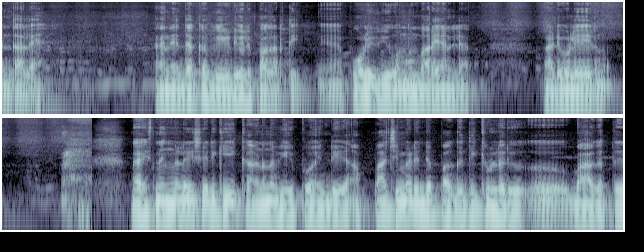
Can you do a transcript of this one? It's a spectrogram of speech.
എന്താ അല്ലേ? അങ്ങനെ ഇതൊക്കെ വീഡിയോയിൽ പകർത്തി. പോളി വ്യൂ ഒന്നും പറയാനില്ല. അടിപൊളിയായിരുന്നു. ഗൈസ് നിങ്ങൾ ശരിക്കും ഈ കാണുന്ന വ്യൂ പോയിന്റ് അപ്പാച്ചിമേടിന്റെ പകുതിക്കുള്ളൊരു ഭാഗത്ത്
